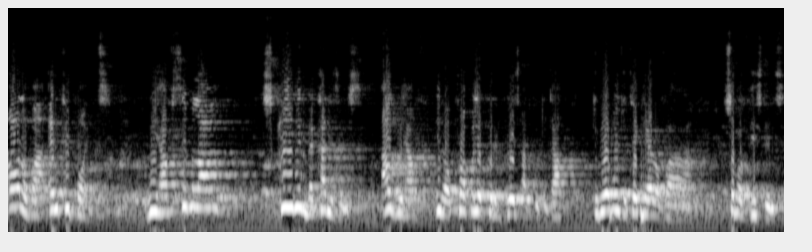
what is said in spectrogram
all of our entry points, we have similar screening mechanisms as we have, you know, properly put in place at Kotoka to be able to take care of uh, some of these things.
